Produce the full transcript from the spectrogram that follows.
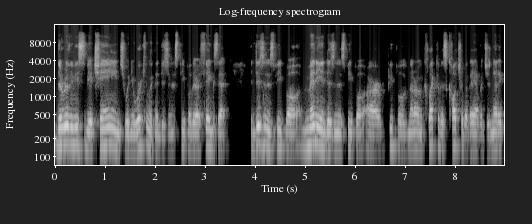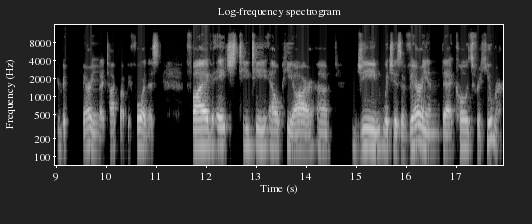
there really needs to be a change when you're working with indigenous people. There are things that indigenous people, many indigenous people, are people not only collectivist culture, but they have a genetic variant I talked about before. This 5-HTTLPR uh, gene, which is a variant that codes for humor.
